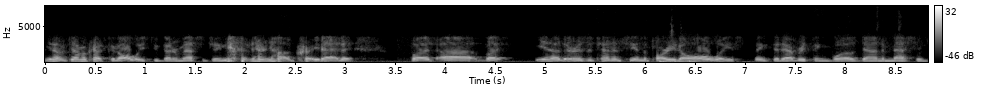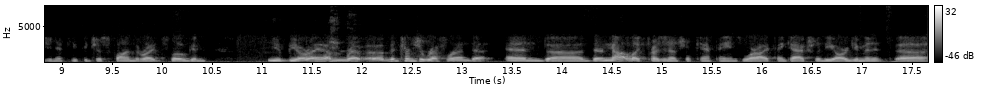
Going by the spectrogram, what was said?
you know, Democrats could always do better messaging. They're not great at it, but uh, but you know, there is a tendency in the party to always think that everything boils down to message, and if you could just find the right slogan, you'd be all right. Um, re- uh, midterms are referenda, and uh, they're not like presidential campaigns, where I think actually the argument, uh,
